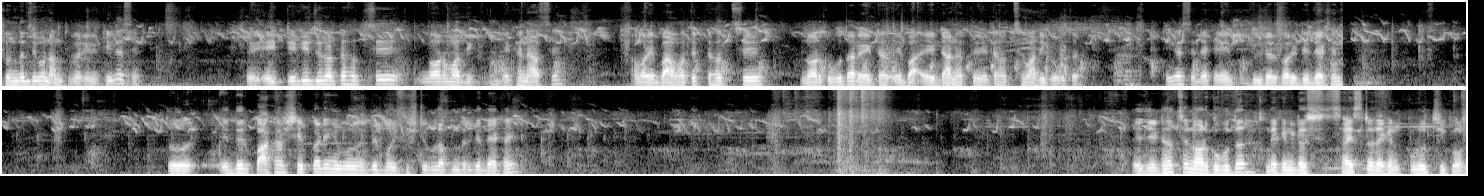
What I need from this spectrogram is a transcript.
সন্ধ্যার দিকেও নামতে পারিনি, ঠিক আছে? তো এই টেডি জোড়াটা হচ্ছে নর্মাদি এখানে আছে। আমার এই বাম হাতেরটা হচ্ছে নর কবুতর এটা এই ডান হাতে এটা হচ্ছে মাদি কবুতর। ঠিক আছে? দেখেন, এই দুইটার কোয়ালিটি দেখেন। তো এদের পাখার শেপ কাটিং এবং এদের বৈশিষ্ট্যগুলো আপনাদেরকে দেখাই। এই যে এটা হচ্ছে নর কবুতর দেখেন, এটা সাইজটা দেখেন, পুরো চিকন,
